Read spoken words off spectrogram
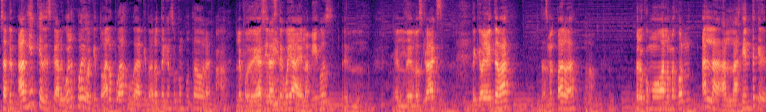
O sea, te- alguien que descargó el juego y que todavía lo pueda jugar, que todavía lo tenga en su computadora, Ajá. le podría decir a este güey, a el amigos, el, el de los cracks, de que oye, ahí te va, hazme el paro, ¿verdad? Ajá. Pero como a lo mejor a la, a la gente que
